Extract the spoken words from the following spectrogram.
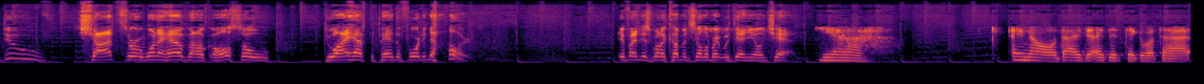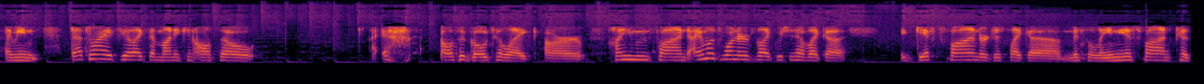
do shots or want to have alcohol. So, do I have to pay the forty dollars if I just want to come and celebrate with Danielle and Chad? yeah. I know that I did, I did think about that. I mean, that's why I feel like the money can also also go to like our honeymoon fund. I almost wonder if like we should have like a a gift fund or just like a miscellaneous fund because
